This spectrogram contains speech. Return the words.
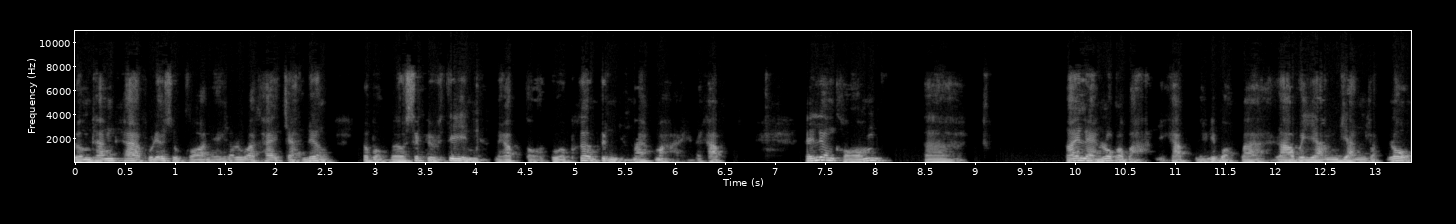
รวมทั้งค่าผู้เลี้ยงสุกรเองก็รู้ว่าค่าใช้จ่ายเรื่องระบบ biosecurity เนี่ยนะครับต่อตัวเพิ่มขึ้นอย่างมากมายนะครับ ในเรื่องของร้ายแรงโรคระบาดนะครับอย่างที่บอกว่าเราพยายามยันกับโรค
